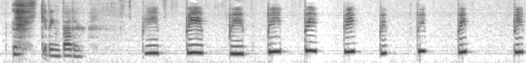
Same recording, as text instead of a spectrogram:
getting better. Beep, beep, beep, beep, beep, beep, beep, beep, beep, beep.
